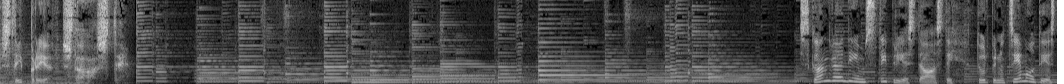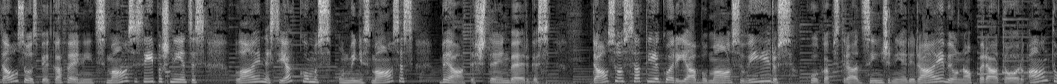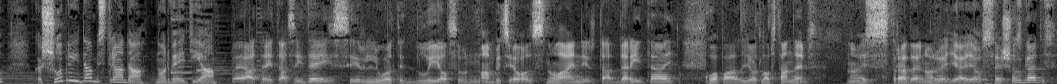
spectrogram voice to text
Stiprie stāsti. Skan redzējums stiprie stāsti. Turpinu ciemoties tausos pie kafejnīcas māsas īpašnieces Lainas Jakumas un viņas māsas Beātes Steinbergas. Tausos satieku arī abu māsu vīrus, kokapstrādes inženieri Raivi un operatoru Antu, kas šobrīd abi strādā Norvēģijā. Beātei tās idejas ir ļoti liels un ambiciozas. Nu, Laina ir tāda darītāja. Kopā ļoti labs tandēms. Nu, es strādāju Norvēģijā jau sešus gadus.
